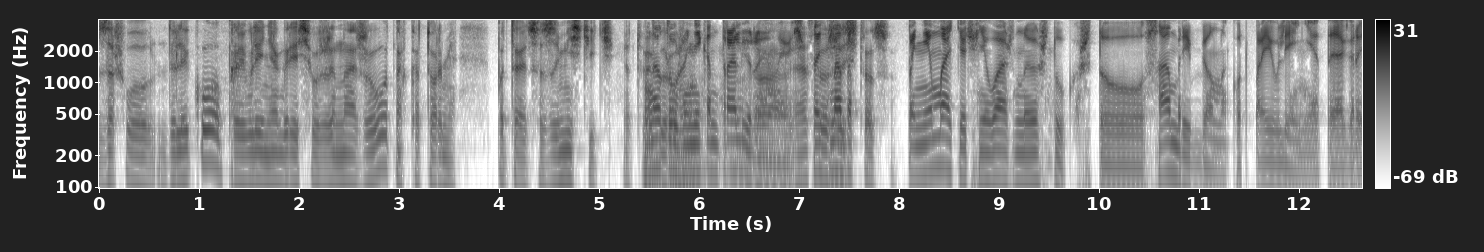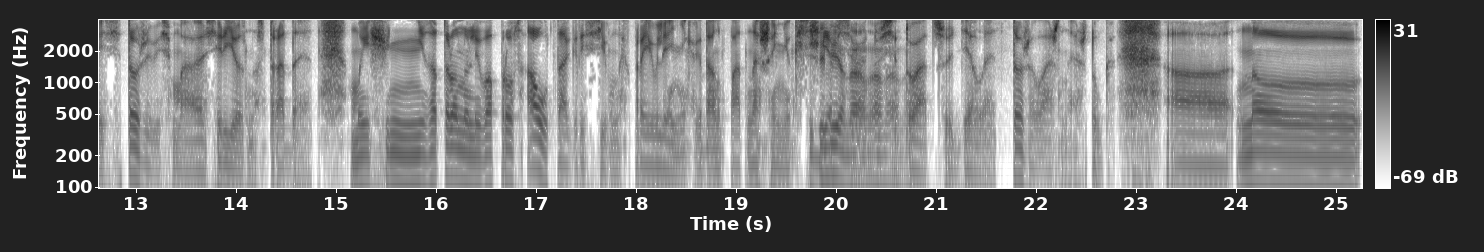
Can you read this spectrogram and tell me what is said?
зашло далеко, проявление агрессии уже на животных, которыми пытаются заместить эту Но игру. это уже неконтролируемая да, вещь. Кстати, надо ситуация. понимать очень важную штуку, что сам ребенок от проявления этой агрессии тоже весьма серьезно страдает. Мы еще не затронули вопрос аутоагрессивных проявлений, когда он по отношению к себе, себе всю да, эту да, ситуацию да. делает. Тоже важная штука. А, но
